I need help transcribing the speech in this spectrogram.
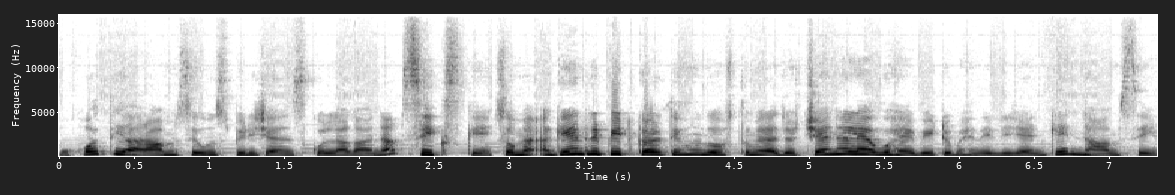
बहुत ही आराम से उन डिज़ाइन को लगाना सीख के सो मैं अगेन रिपीट करती हूँ दोस्तों, मेरा जो चैनल है, वो है वी मेहंदी डिज़ाइन के नाम से।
